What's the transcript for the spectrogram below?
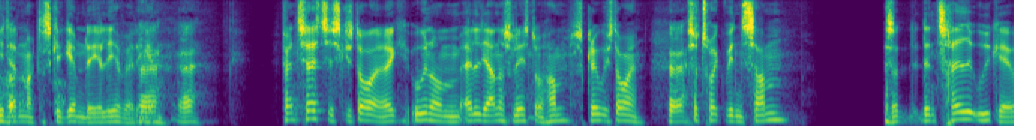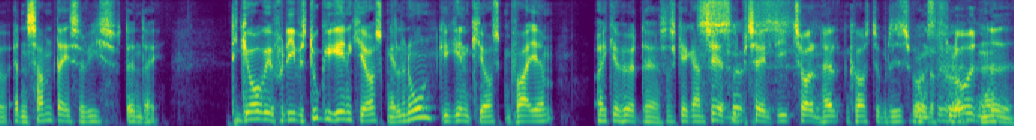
i Danmark, der skal igennem det, jeg lige har været ja. Ja. Fantastisk historie, ikke? Udenom alle de andre journalister og ham skrev historien, ja. så trykker vi den samme, altså den tredje udgave af den samme dags avis den dag. Det gjorde vi, fordi hvis du gik ind i kiosken, eller nogen gik ind i kiosken fra hjem, og ikke har hørt det her, så skal jeg garantere, at de betaler de 12,5, den koster på det tidspunkt, og flået den ja. ned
